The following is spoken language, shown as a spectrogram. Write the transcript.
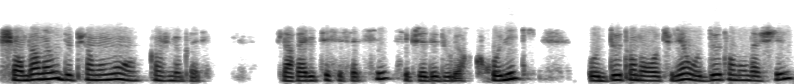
je suis en burn-out depuis un moment hein, quand je me blesse. La réalité, c'est celle-ci, c'est que j'ai des douleurs chroniques aux deux tendons rotuliens, aux deux tendons d'Achille.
